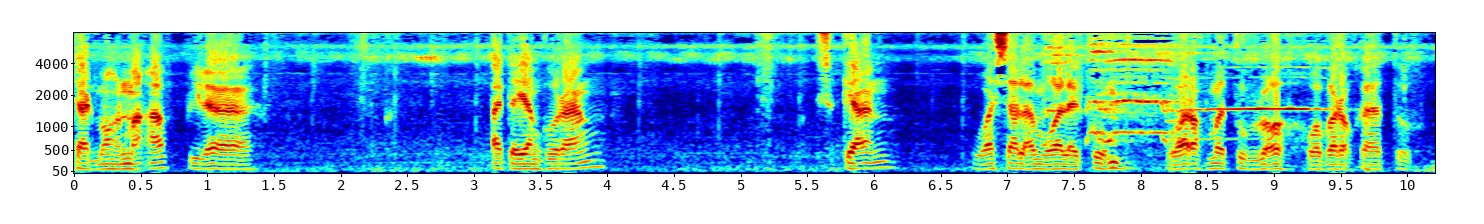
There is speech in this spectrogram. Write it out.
Dan mohon maaf bila ada yang kurang. Sekian. Wassalamualaikum warahmatullahi wabarakatuh.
